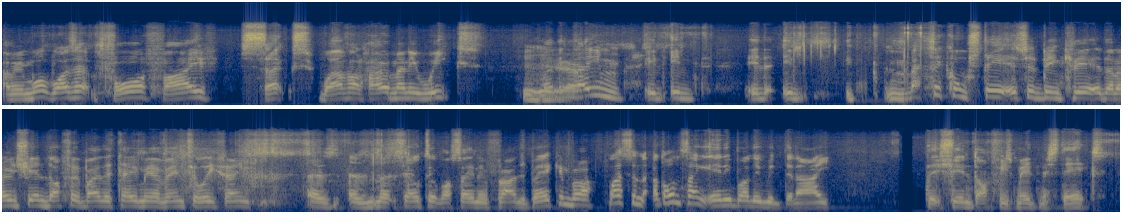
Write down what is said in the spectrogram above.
I mean, what was it? Four, five, six, whatever, how many weeks? Mm-hmm. By the time it, it, it, it, mythical status had been created around Shane Duffy by the time he eventually signed, as, as that Celtic were signing Franz Beckenbauer. Listen, I don't think anybody would deny that Shane Duffy's made mistakes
